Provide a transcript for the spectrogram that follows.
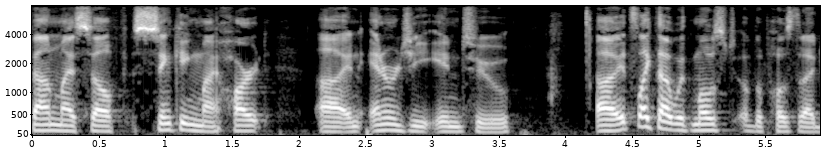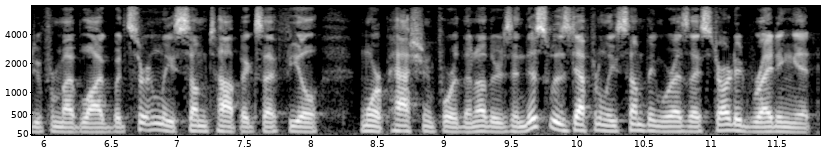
found myself sinking my heart uh, and energy into. Uh, it's like that with most of the posts that I do for my blog, but certainly some topics I feel more passion for than others. And this was definitely something where, as I started writing it,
